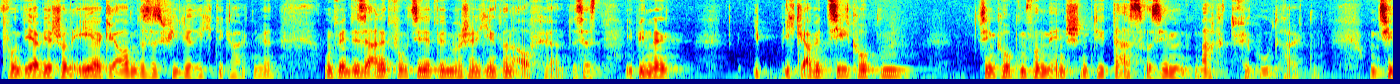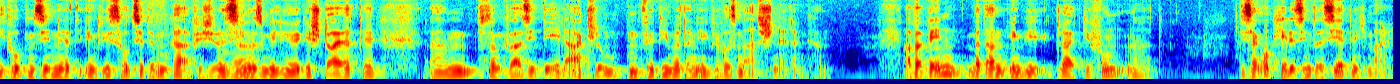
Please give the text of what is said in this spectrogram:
von der wir schon eher glauben, dass es viele richtig halten werden. Und wenn das auch nicht funktioniert, würden wir wahrscheinlich irgendwann aufhören. Das heißt, ich bin ein, ich, ich glaube, Zielgruppen sind Gruppen von Menschen, die das, was jemand macht, für gut halten. Und Zielgruppen sind nicht irgendwie soziodemografisch oder ja. sinusmilieu gesteuerte, ähm, sondern quasi DNA-Klumpen, für die man dann irgendwie was maßschneidern kann. Aber wenn man dann irgendwie Leute gefunden hat, die sagen, okay, das interessiert mich mal,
